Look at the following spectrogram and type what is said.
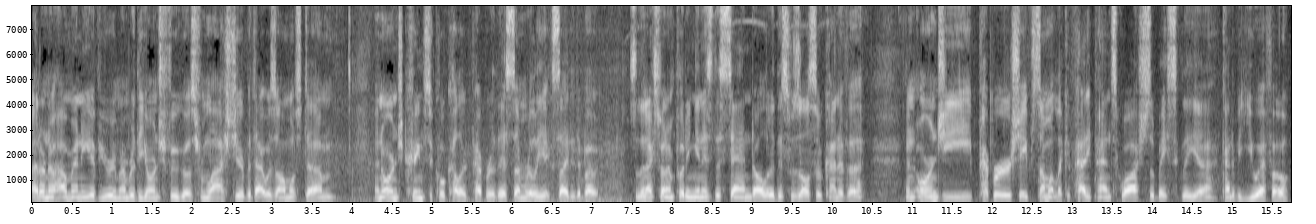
I don't know how many of you remember the orange fugos from last year, but that was almost um, an orange creamsicle colored pepper. This I'm really excited about. So the next one I'm putting in is the sand dollar. This was also kind of a an orangey pepper shaped somewhat like a patty pan squash, so basically uh, kind of a UFO.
